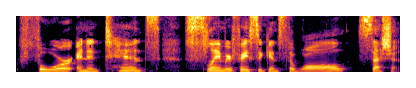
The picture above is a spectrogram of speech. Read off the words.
for an intense slam your face against the wall session.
